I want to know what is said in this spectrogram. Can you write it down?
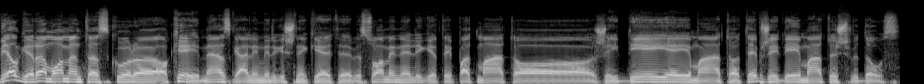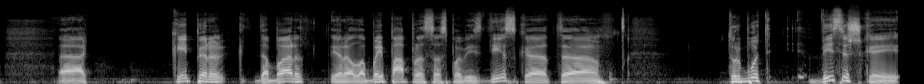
Vėlgi yra momentas, kur, okei, okay, mes galim irgi šnekėti, visuomenė lygiai taip pat mato, žaidėjai mato, taip žaidėjai mato iš vidaus. E, kaip ir dabar yra labai paprastas pavyzdys, kad e, turbūt visiškai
